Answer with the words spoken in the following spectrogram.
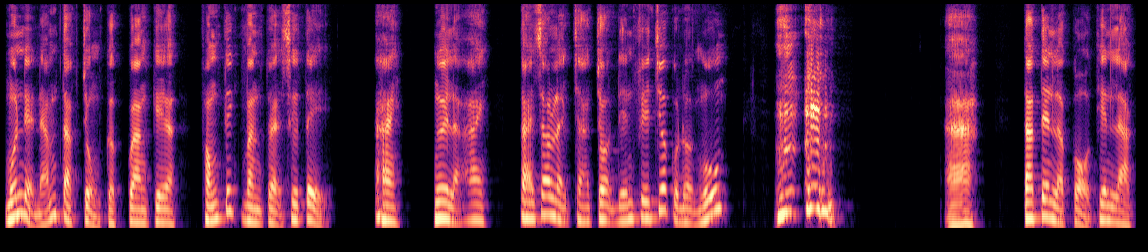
muốn để đám tạp chủng cực quang kia phóng tích văn tuệ sư tỷ. Ai? Ngươi là ai? Tại sao lại trà trộn đến phía trước của đội ngũ? à, ta tên là Cổ Thiên Lạc,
